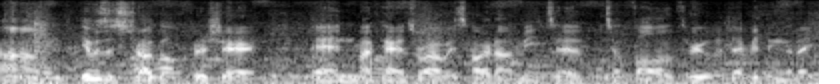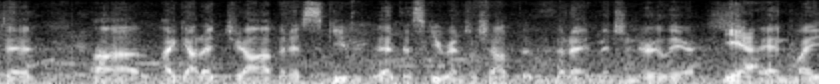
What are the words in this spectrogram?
um, it was a struggle for sure. And my parents were always hard on me to, to follow through with everything that I did. Uh, I got a job at a ski at the ski rental shop that, that I mentioned earlier. Yeah. And my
